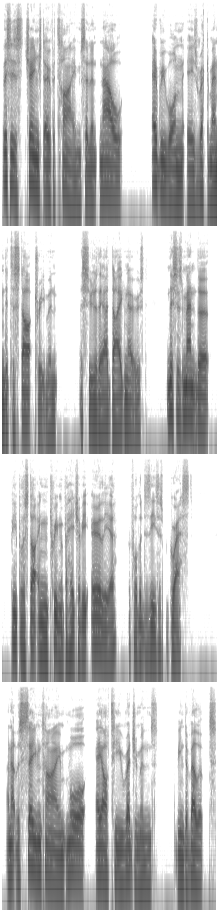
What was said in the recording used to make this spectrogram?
This has changed over time so that now everyone is recommended to start treatment as soon as they are diagnosed. And this has meant that people are starting treatment for HIV earlier before the disease has progressed. And at the same time, more ART regimens have been developed.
